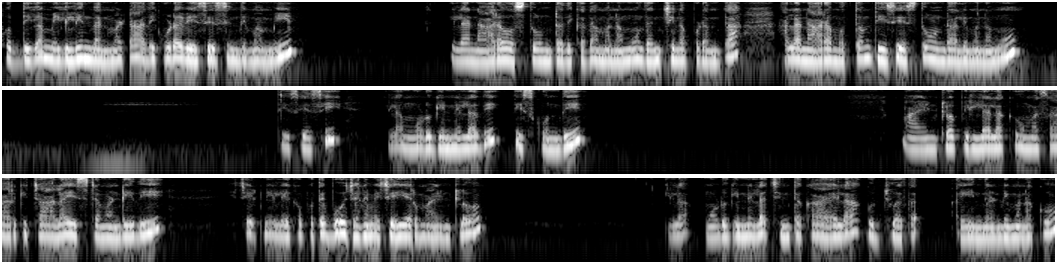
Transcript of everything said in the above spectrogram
కొద్దిగా మిగిలిందనమాట. అది కూడా వేసేసింది మమ్మీ. ఇలా నార వస్తూ ఉంటుంది కదా మనము దంచినప్పుడంతా. అలా నార మొత్తం తీసేస్తూ ఉండాలి మనము. తీసేసి ఇలా మూడు గిన్నెలది తీసుకుంది. మా ఇంట్లో పిల్లలకు మా సార్కి చాలా ఇష్టం అండి ఇది. ఈ చట్నీ లేకపోతే భోజనమే చేయరు మా ఇంట్లో. ఇలా మూడు గిన్నెల చింతకాయల గుజ్జు అయిందండి మనకు.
